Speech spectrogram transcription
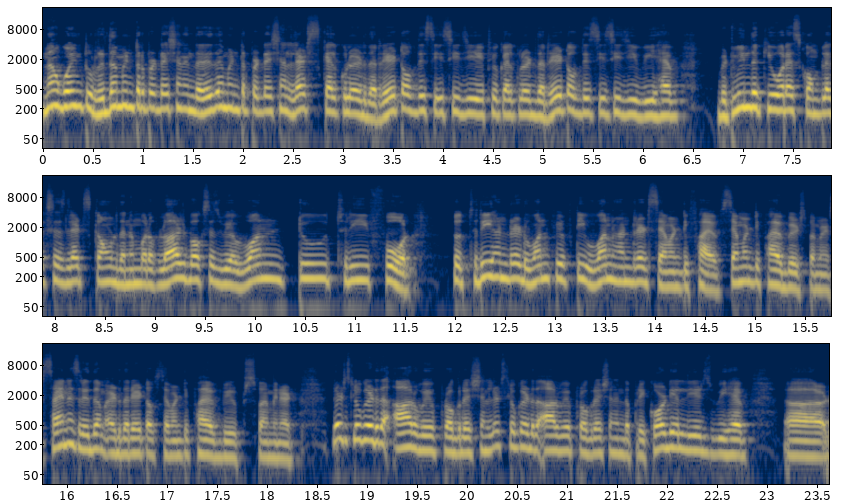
Now going to rhythm interpretation. In the rhythm interpretation, let's calculate the rate of this ECG. If you calculate the rate of this ECG, we have between the QRS complexes, let's count the number of large boxes. We have 1, 2, 3, 4. So 300, 150, 175, 75 beats per minute. Sinus rhythm at the rate of 75 beats per minute. Let's look at the R wave progression. Let's look at the R wave progression in the precordial leads. We have uh,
